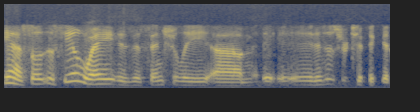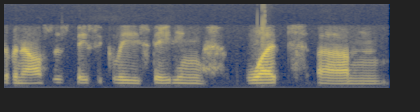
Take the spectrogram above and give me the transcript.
Yeah, so the COA is essentially um, it, it is a certificate of analysis, basically stating what um,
